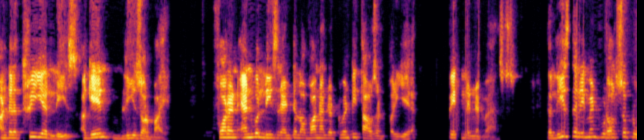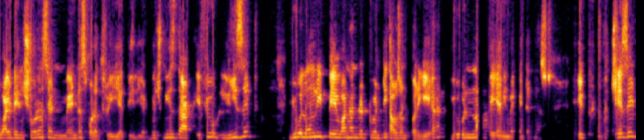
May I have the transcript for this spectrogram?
under a three-year lease, again, lease or buy, for an annual lease rental of 120,000 per year, paid in advance. The lease agreement would also provide insurance and maintenance for a three-year period, which means that if you lease it, you will only pay 120,000 per year. You will not pay any maintenance. If you purchase it,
